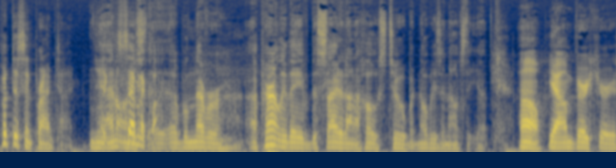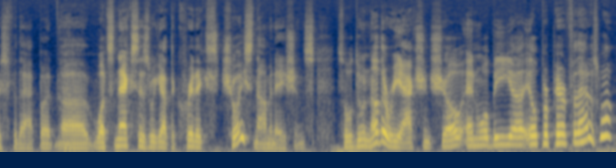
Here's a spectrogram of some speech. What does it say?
put this in prime time. Yeah, Like I don't seven understand. o'clock. It will never. Apparently, they've decided on a host too, but nobody's announced it yet. Oh, yeah, I'm very curious for that. But uh, what's next is we got the Critics' Choice nominations. So we'll do another reaction show, and we'll be uh, ill prepared for that as well.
